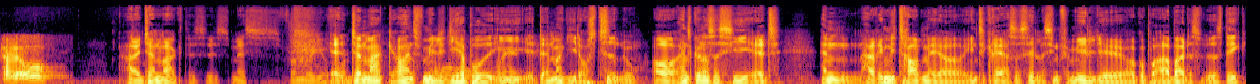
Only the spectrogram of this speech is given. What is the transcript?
Hallo? Hej John Mark, this is Mads from Radio 4. Ja, John Mark og hans familie, de har boet i Danmark i et års tid nu, og han skynder sig at sige, at han har rimelig travlt med at integrere sig selv og sin familie og gå på arbejde osv. Så det er, ikke,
